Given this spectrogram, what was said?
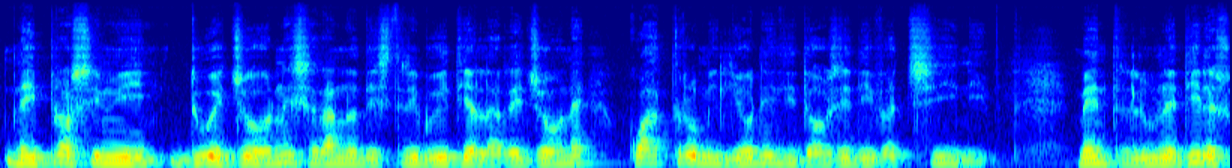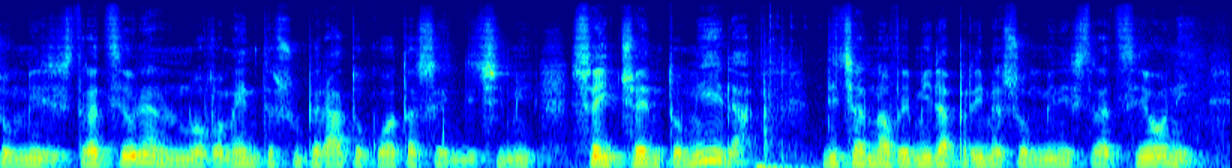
Nei prossimi due giorni saranno distribuiti alla Regione 4 milioni di dosi di vaccini, mentre lunedì le somministrazioni hanno nuovamente superato quota 600.000, 19.000 prime somministrazioni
